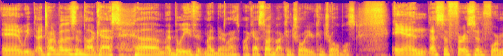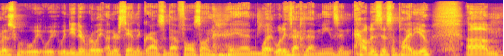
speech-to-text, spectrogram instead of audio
and we I talked about this in podcast. Um, I believe it might have been our last podcast. Talked about control your controllables, and that's the first and foremost. We, we, we need to really understand the grounds that that falls on and what what exactly that means and how does this apply to you. Um,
